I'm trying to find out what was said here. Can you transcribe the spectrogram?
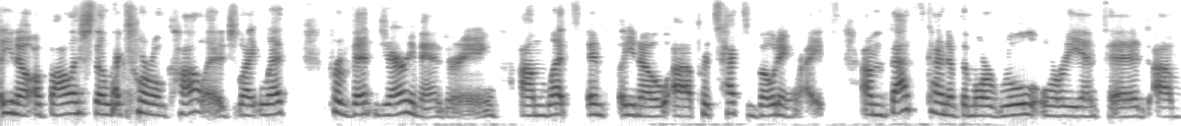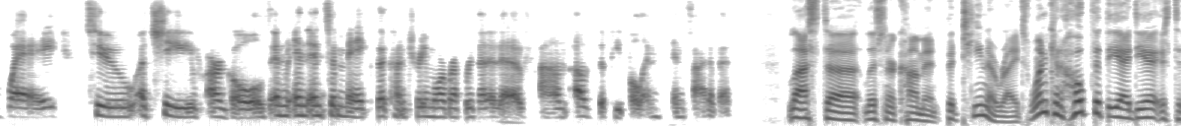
you know, abolish the electoral college. Like, let's prevent gerrymandering. Um, let's, you know, uh, protect voting rights. Um, that's kind of the more rule-oriented um, way to achieve our goals and, and, and to make the country more representative um, of the people in, inside of it. Last uh, listener comment Bettina writes One can hope that the idea is to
